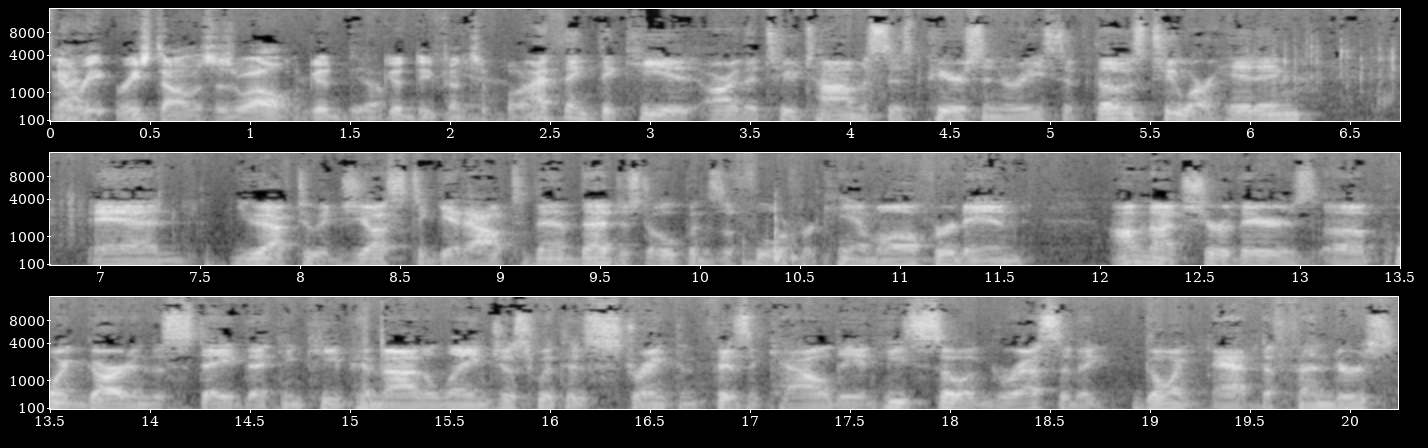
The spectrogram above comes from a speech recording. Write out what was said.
Yeah, Reese Thomas as well. Good, yeah. good defensive yeah. player. I think the key are the two Thomases, Pierce and Reese. If those two are hitting, and you have to adjust to get out to them, that just opens the floor for Cam Alford and I'm not sure there's a point guard in the state that can keep him out of the lane just with his strength and physicality. And he's so aggressive at going at defenders.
